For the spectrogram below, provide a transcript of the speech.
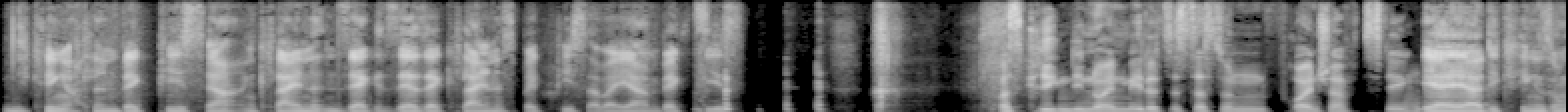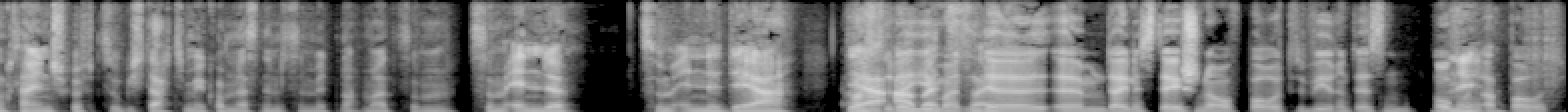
Die kriegen alle ein Backpiece, ja, ein kleines, ein sehr, sehr, sehr kleines Backpiece, aber ja, ein Backpiece. Was kriegen die neuen Mädels? Ist das so ein Freundschaftsding? ja, ja, die kriegen so einen kleinen Schriftzug. Ich dachte mir, komm, das nimmst du mit nochmal zum, zum Ende, zum Ende der, der Hast du da jemanden, der ähm, deine Station aufbaut währenddessen? Auf Nee. und abbaut?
